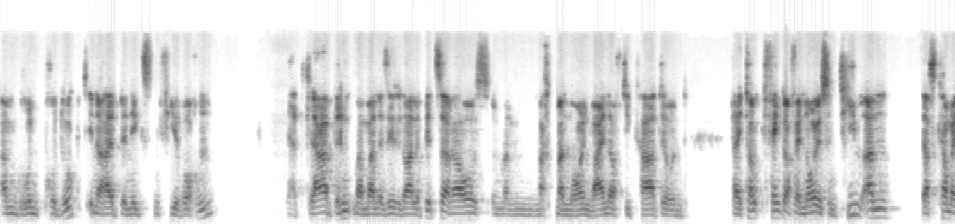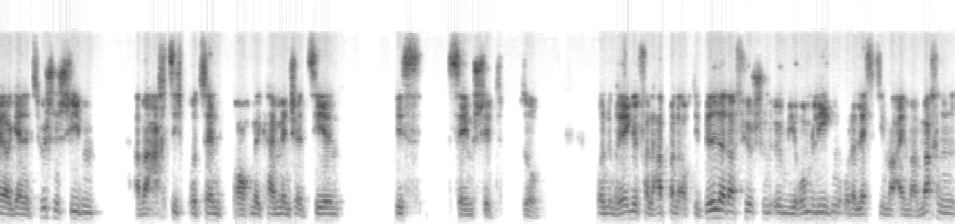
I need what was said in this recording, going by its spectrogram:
am Grundprodukt innerhalb der nächsten vier Wochen. Ja, klar, bringt man mal eine saisonale Pizza raus und man macht mal einen neuen Wein auf die Karte und Vielleicht fängt auch ein neues im Team an. Das kann man ja gerne zwischenschieben. Aber 80 Prozent braucht mir kein Mensch erzählen, ist same shit. So. Und im Regelfall hat man auch die Bilder dafür schon irgendwie rumliegen oder lässt die mal einmal machen.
